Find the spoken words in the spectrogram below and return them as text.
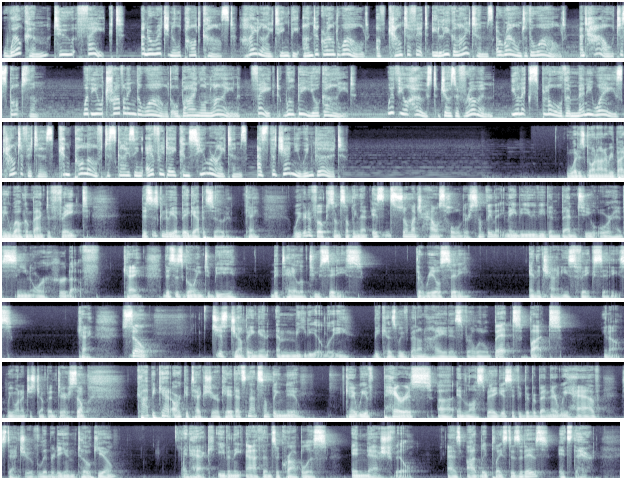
Welcome to Faked, an original podcast highlighting the underground world of counterfeit illegal items around the world and how to spot them. Whether you're traveling the world or buying online, Faked will be your guide. With your host, Joseph Rowan, you'll explore the many ways counterfeiters can pull off disguising everyday consumer items as the genuine good. What is going on, everybody? Welcome back to Faked. This is going to be a big episode, okay? We're going to focus on something that isn't so much household or something that maybe you've even been to or have seen or heard of, okay? This is going to be the tale of two cities the real city and the Chinese fake cities, okay? So, just jumping in immediately because we've been on a hiatus for a little bit, but you know, we want to just jump into here. So, copycat architecture, okay, that's not something new. Okay, we have Paris uh, in Las Vegas, if you've ever been there. We have Statue of Liberty in Tokyo. And heck, even the Athens Acropolis in Nashville. As oddly placed as it is, it's there.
